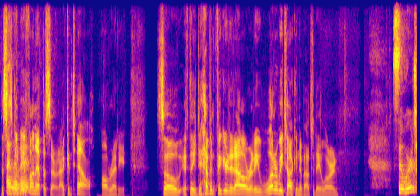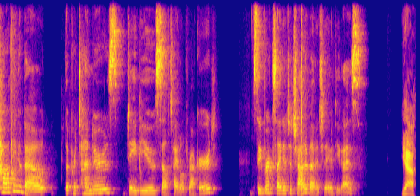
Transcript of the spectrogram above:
This is going to be a fun episode. I can tell already. So, if they haven't figured it out already, what are we talking about today, Lauren? so we're talking about the Pretenders' debut self-titled record. Super excited to chat about it today with you guys. Yeah.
